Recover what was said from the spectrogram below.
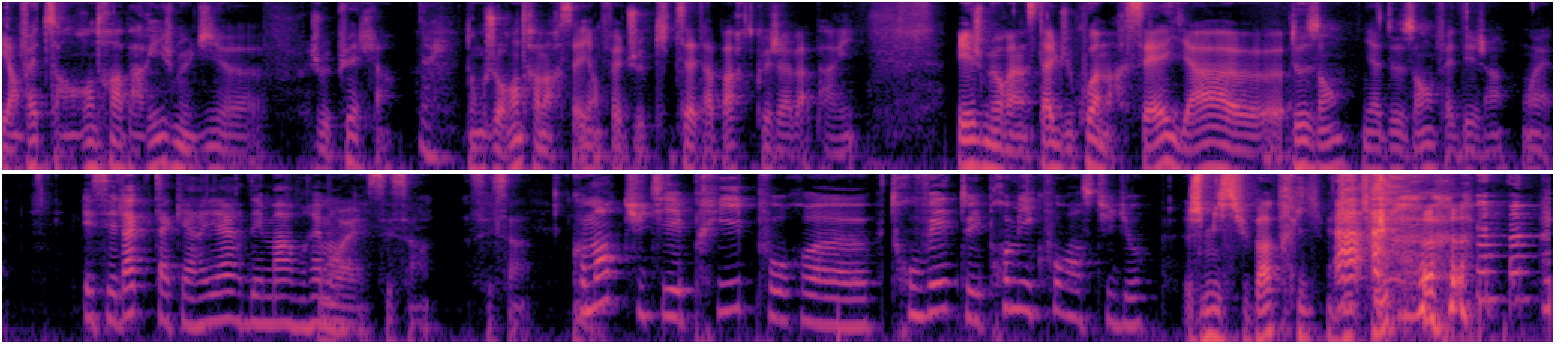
Et en fait, en rentrant à Paris, je me dis, euh, je veux plus être là. Ouais. Donc, je rentre à Marseille. En fait, je quitte cet appart que j'avais à Paris. Et je me réinstalle du coup à Marseille il y a euh, deux ans. Il y a deux ans, en fait, déjà. Ouais, Et c'est là que ta carrière démarre vraiment. ouais c'est ça. C'est ça. Comment tu t'y es pris pour euh, trouver tes premiers cours en studio? Je m'y suis pas pris du Ah. tout.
